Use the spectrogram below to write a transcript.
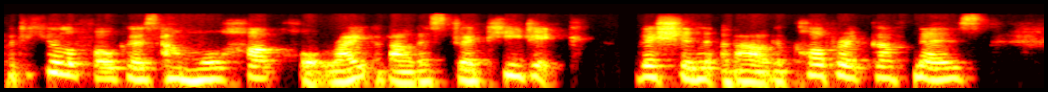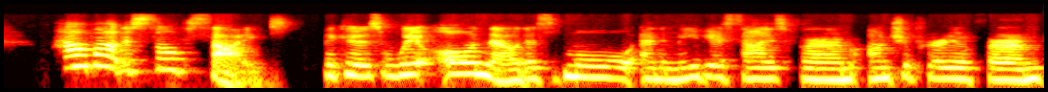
particular focus on more hardcore, right, about the strategic vision, about the corporate governance. How about the soft side? Because we all know the small and medium-sized firm, entrepreneurial firm,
